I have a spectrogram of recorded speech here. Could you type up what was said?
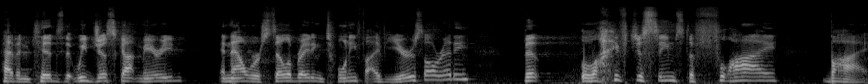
having kids, that we just got married, and now we're celebrating 25 years already? That life just seems to fly by.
